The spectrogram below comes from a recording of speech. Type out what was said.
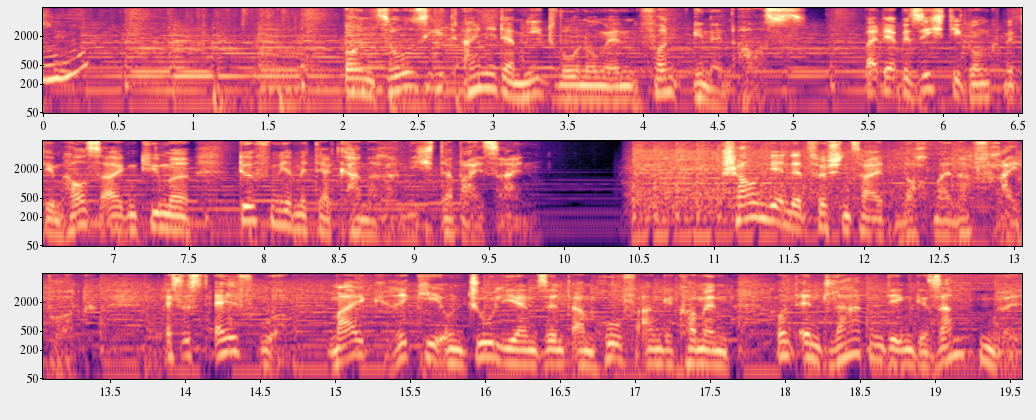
Mhm. Und so sieht eine der Mietwohnungen von innen aus. Bei der Besichtigung mit dem Hauseigentümer dürfen wir mit der Kamera nicht dabei sein. Schauen wir in der Zwischenzeit nochmal nach Freiburg. Es ist 11 Uhr. Mike, Ricky und Julien sind am Hof angekommen und entladen den gesamten Müll.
